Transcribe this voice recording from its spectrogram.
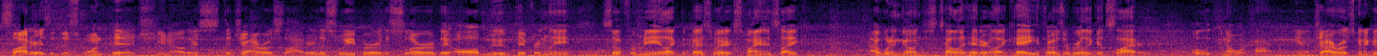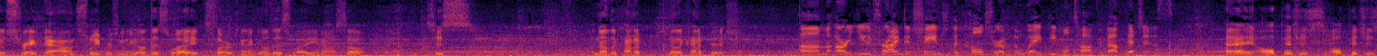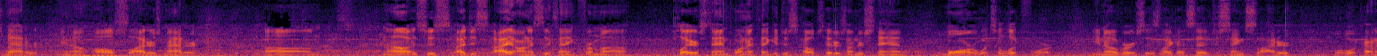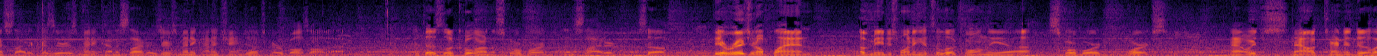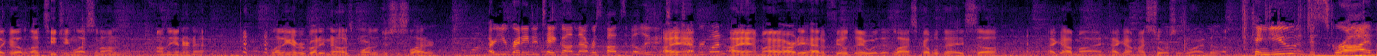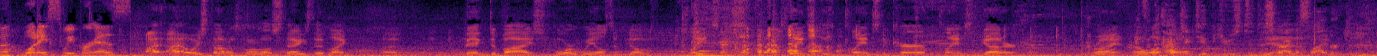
slider isn't just one pitch. You know, there's the gyro slider, the sweeper, the slurve. They all move differently. So for me, like the best way to explain it's like I wouldn't go and just tell a hitter like, "Hey, he throws a really good slider." Well, you know what kind? You know, gyro's going to go straight down. Sweeper's going to go this way. Slurve's going to go this way. You know, so it's just another kind of another kind of pitch. Um, are you trying to change the culture of the way people talk about pitches? Hey, all pitches all pitches matter. You know, all sliders matter. Um, no, it's just I just I honestly think from a player standpoint, I think it just helps hitters understand more what to look for. You know, versus like I said, just saying slider. Well, what kind of slider? Because there is many kind of sliders. There's many kind of changeups, curveballs, all that. It does look cooler on the scoreboard than slider. So, the original plan of me just wanting it to look cool on the uh, scoreboard works. Now we just now it turned into like a, a teaching lesson on on the internet, letting everybody know it's more than just a slider. Are you ready to take on that responsibility to teach I am. everyone? I am. I already had a field day with it last couple days, so I got my I got my sources lined up. Can you describe what a sweeper is? I, I always thought it was one of those things that like a big device, four wheels that goes cleans the, cleans the cleans the curb, cleans the gutter. Right? I It's love an that. adjective used to describe Yeah. a slider.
